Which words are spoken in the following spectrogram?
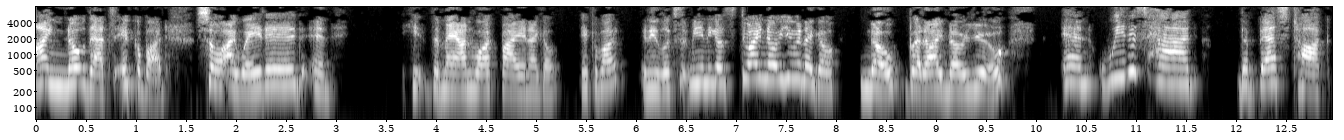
I know that's Ichabod. So I waited and he, the man walked by and I go, Ichabod? And he looks at me and he goes, do I know you? And I go, no, but I know you. And we just had the best talk.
